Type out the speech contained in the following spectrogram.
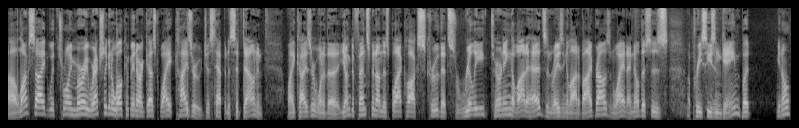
Uh, alongside with Troy Murray, we're actually going to welcome in our guest Wyatt Kaiser, who just happened to sit down. And Wyatt Kaiser, one of the young defensemen on this Blackhawks crew that's really turning a lot of heads and raising a lot of eyebrows. And Wyatt, I know this is a preseason game, but you know,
